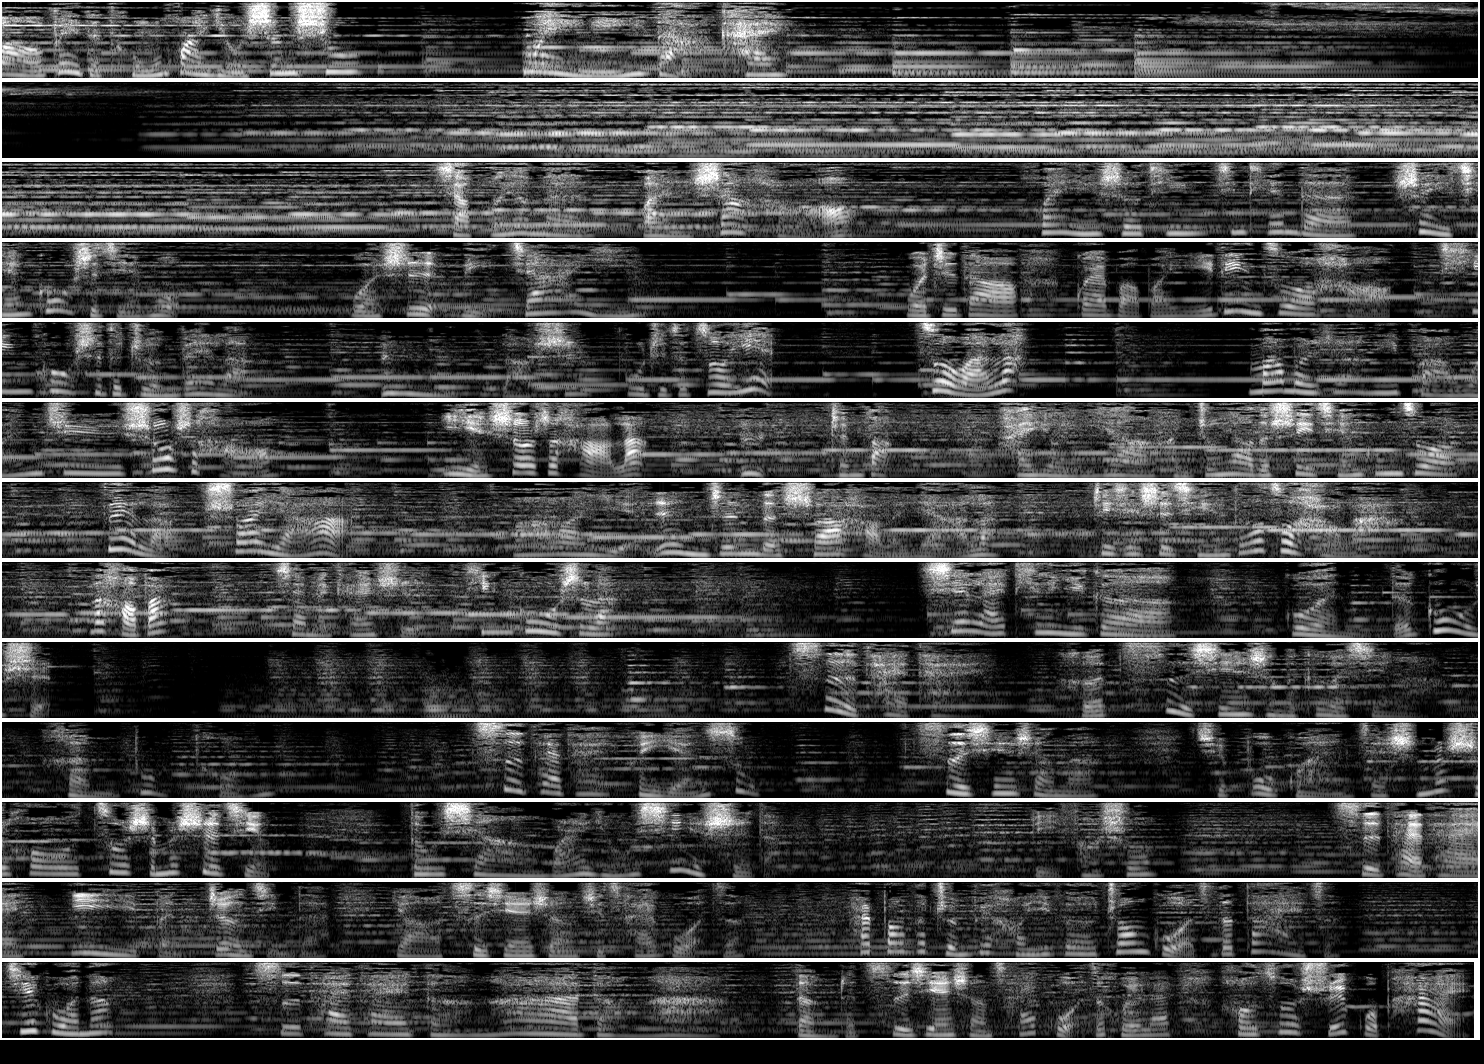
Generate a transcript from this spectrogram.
宝贝的童话有声书为你打开。小朋友们，晚上好！欢迎收听今天的睡前故事节目，我是李佳怡。我知道乖宝宝一定做好听故事的准备了。嗯，老师布置的作业做完了，妈妈让你把玩具收拾好，也收拾好了。嗯，真棒！还有一样很重要的睡前工作，对了，刷牙。啊，也认真的刷好了牙了，这些事情都做好啦。那好吧，下面开始听故事了。先来听一个滚的故事。次太太和次先生的个性啊很不同。次太太很严肃，次先生呢却不管在什么时候做什么事情。都像玩游戏似的。比方说，次太太一本正经的要次先生去采果子，还帮他准备好一个装果子的袋子。结果呢，次太太等啊等啊，等着次先生采果子回来，好做水果派。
